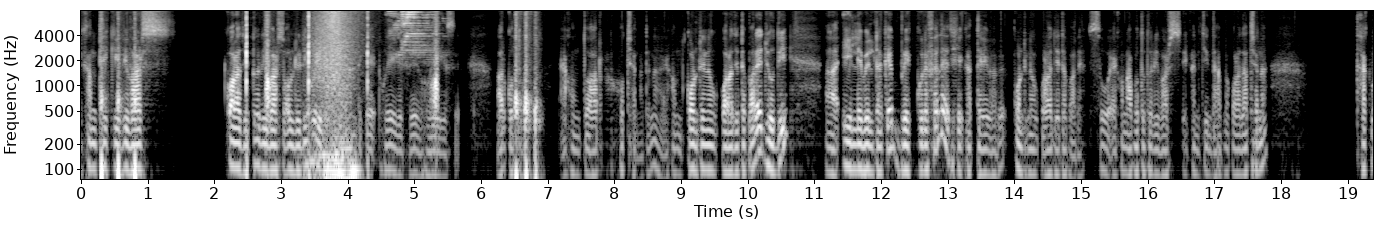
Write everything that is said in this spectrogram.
এখান থেকে রিভার্স করা যেত রিভার্স অলরেডি হয়ে গেছে থেকে হয়ে গেছে হয়ে গেছে। আর কত? এখন তো আর হচ্ছে না, তাই না? এখন কন্টিনিউ করা যেতে পারে যদি এই লেভেলটাকে ব্রেক করে ফেলে, সেক্ষেত্রে এইভাবে কন্টিনিউ করা যেতে পারে। সো এখন আপাতত রিভার্স এখানে চিন্তা ভাবনা করা যাচ্ছে না। থাকল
